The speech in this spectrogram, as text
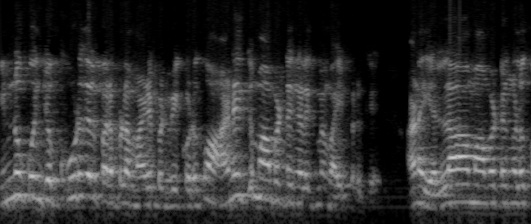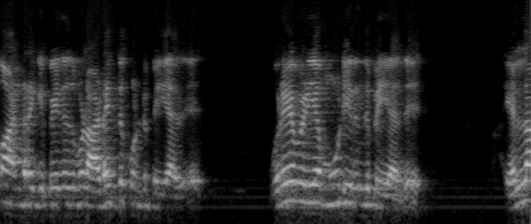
இன்னும் கொஞ்சம் கூடுதல் பரப்புல மழை பொழிவை கொடுக்கும். அனைத்து மாவட்டங்களுக்குமே வாய்ப்பு இருக்கு. ஆனா எல்லா மாவட்டங்களுக்கும் அன்றைக்கு பெய்தது போல அடைத்து கொண்டு பெய்யாது. ஒரே வழியா மூடி இருந்து பெய்யாது. எல்லா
